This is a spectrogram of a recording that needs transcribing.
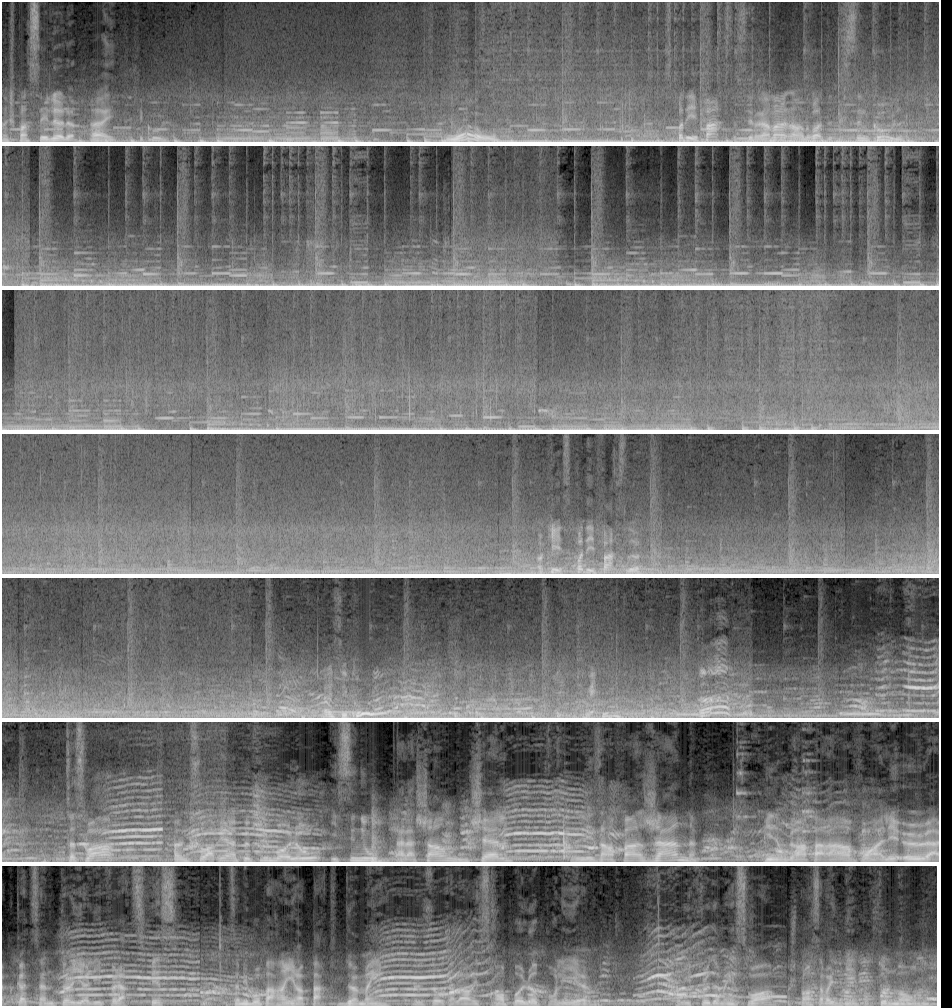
Non, Je pense que c'est là, là. Aïe, c'est cool. Wow! C'est pas des farces, c'est vraiment un endroit de piscine cool. Ok, c'est pas des farces là. Hey, c'est cool, hein? Ah! Ce soir, une soirée un peu plus mollo. Ici, nous, à la chambre, Michel, les enfants, Jeanne, puis nos grands-parents vont aller, eux, à Epcot Center. Il y a les feux d'artifice. Mes beaux-parents, ils repartent demain, eux autres. Alors, ils seront pas là pour les, euh, pour les feux demain soir. Je pense que ça va être bien pour tout le monde.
